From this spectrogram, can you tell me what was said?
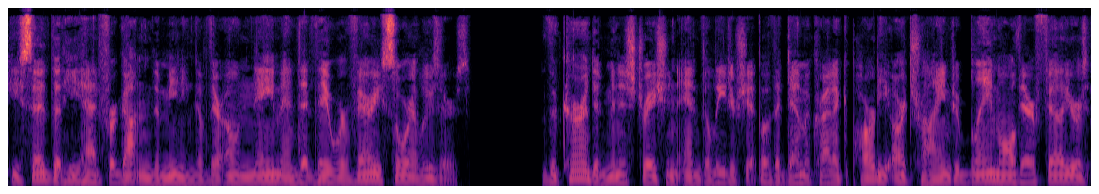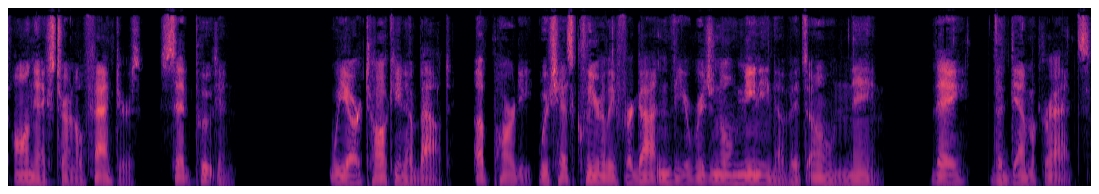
He said that he had forgotten the meaning of their own name and that they were very sore losers. The current administration and the leadership of the Democratic Party are trying to blame all their failures on external factors, said Putin. We are talking about, a party which has clearly forgotten the original meaning of its own name. They, the Democrats,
